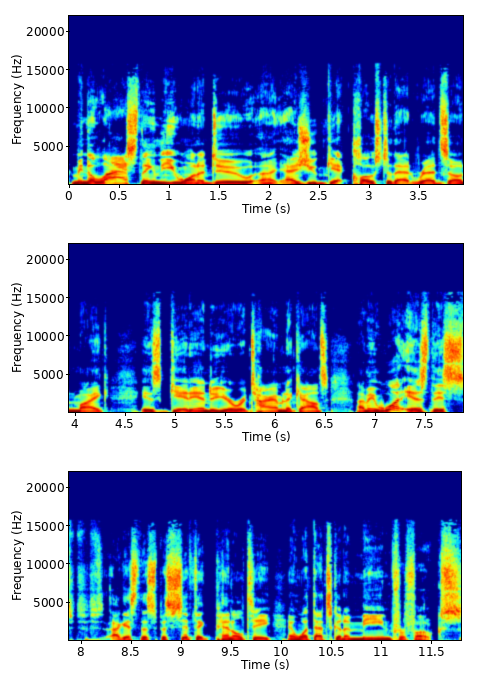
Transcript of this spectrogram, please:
I mean, the last thing that you want to do uh, as you get close to that red zone, Mike, is get into your retirement accounts. I mean, what is this, I guess, the specific penalty and what that's going to mean for folks?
